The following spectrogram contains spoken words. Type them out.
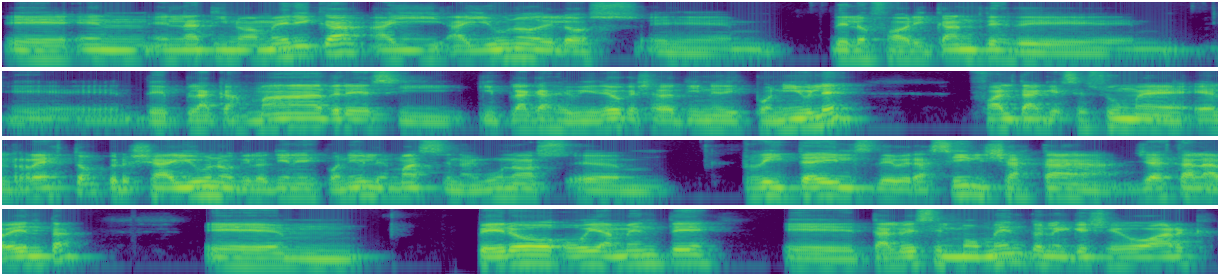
eh, en, Latinoamérica hay, hay, uno de los, eh, de los fabricantes de, eh, de placas madres y, y, placas de video que ya lo tiene disponible. Falta que se sume el resto, pero ya hay uno que lo tiene disponible, es más, en algunos em, retails de Brasil ya está, ya está a la venta, pero obviamente eh, tal vez el momento en el que llegó ARC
